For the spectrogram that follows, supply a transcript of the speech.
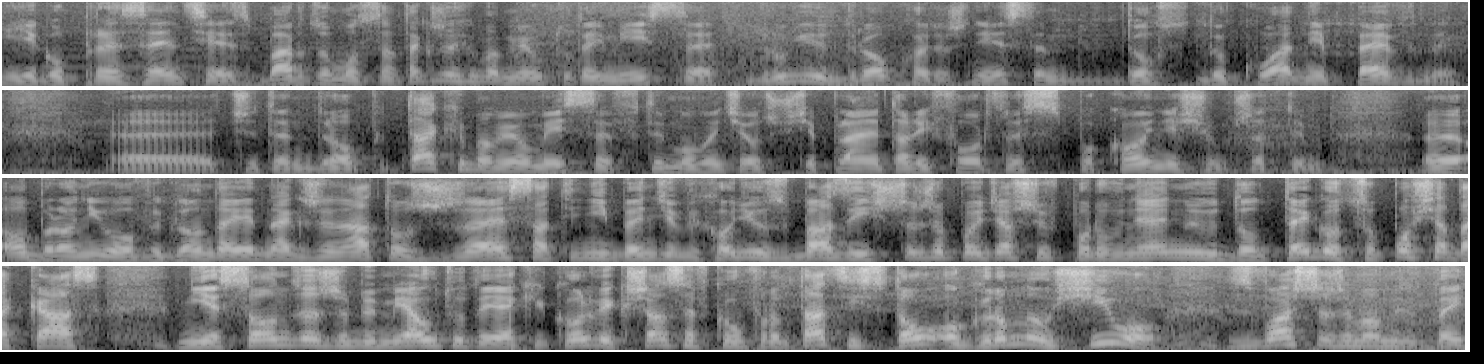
jego prezencja jest bardzo mocna, także chyba miał tutaj miejsce drugi drop, chociaż nie jestem dokładnie pewny, e, czy ten drop, tak chyba miał miejsce w tym momencie, oczywiście Planetary Fortress spokojnie się przed tym e, obroniło, wygląda jednakże na to, że Satini będzie wychodził z bazy i szczerze powiedziawszy w porównaniu do tego, co posiada Kas, nie sądzę, żeby miał tutaj jakiekolwiek szanse w konfrontacji z tą ogromną siłą, zwłaszcza, że mamy tutaj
